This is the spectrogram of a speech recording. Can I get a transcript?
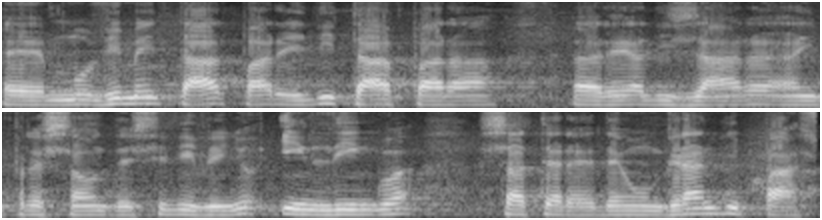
eh, movimentar para editar, para eh, realizar a impressão desse livrinho em língua satereda. É um grande passo.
